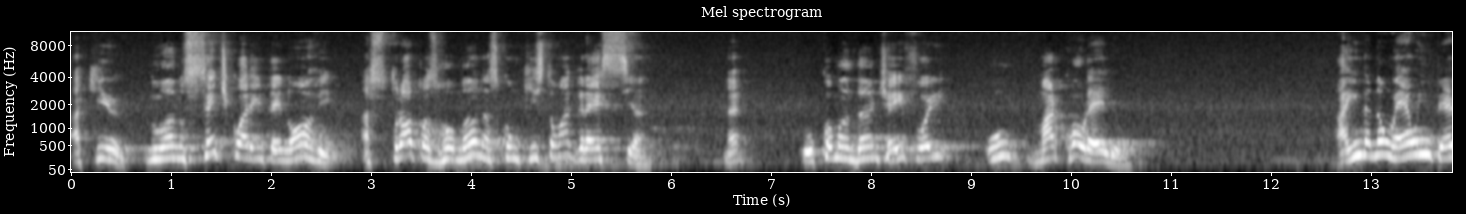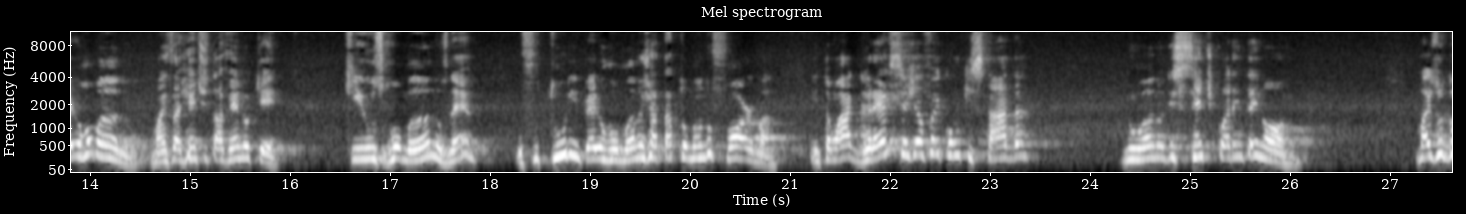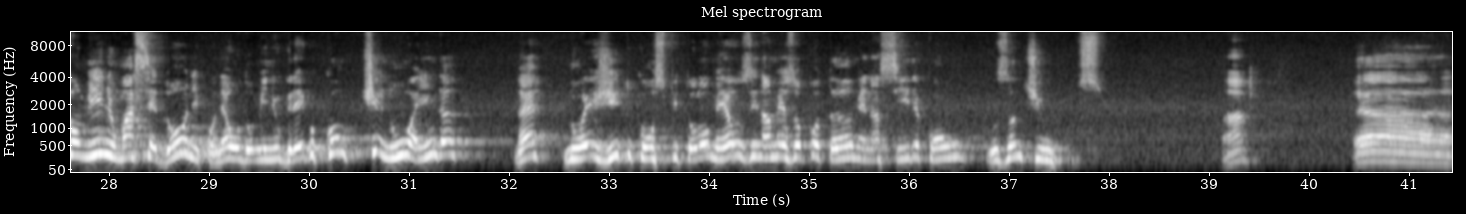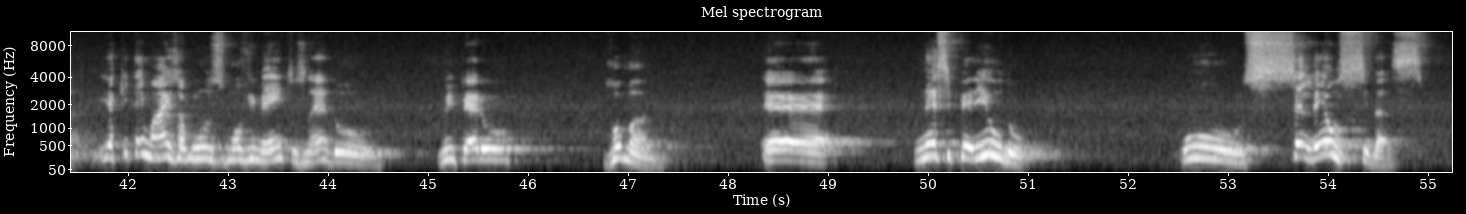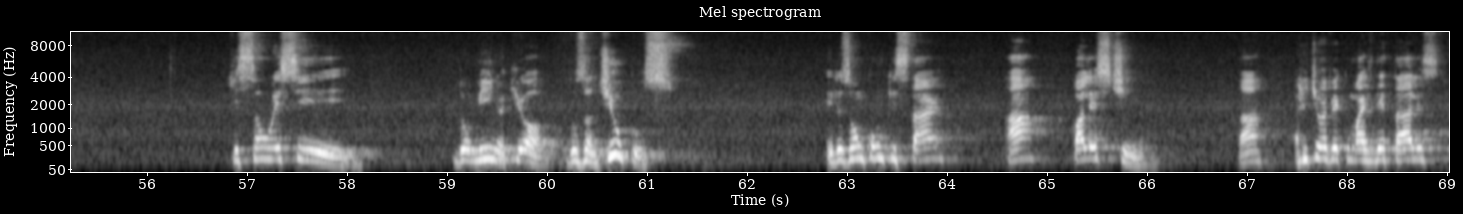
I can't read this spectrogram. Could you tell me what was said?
aqui no ano 149, as tropas romanas conquistam a Grécia, né? O comandante aí foi o Marco Aurélio. Ainda não é o Império Romano, mas a gente está vendo o quê? Que os romanos, né? O futuro Império Romano já está tomando forma. Então a Grécia já foi conquistada no ano de 149. Mas o domínio macedônico, né, o domínio grego, continua ainda né, no Egito com os Ptolomeus e na Mesopotâmia, na Síria, com os Antíocos. Tá? É, e aqui tem mais alguns movimentos né, do, do Império Romano. É, nesse período, os Seleucidas, que são esse domínio aqui ó, dos Antíocos, eles vão conquistar a Palestina. Tá? A gente vai ver com mais detalhes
